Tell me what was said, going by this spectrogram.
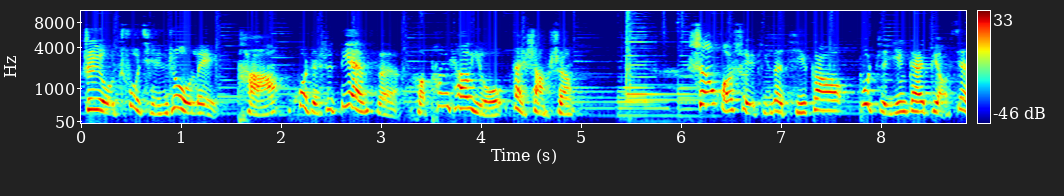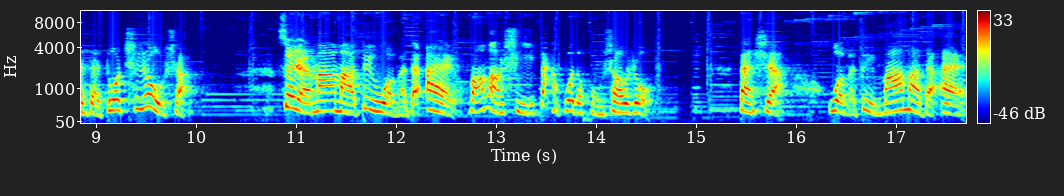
只有畜禽肉类、糖或者是淀粉和烹调油在上升。生活水平的提高不只应该表现在多吃肉上，虽然妈妈对我们的爱往往是一大锅的红烧肉，但是啊，我们对妈妈的爱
